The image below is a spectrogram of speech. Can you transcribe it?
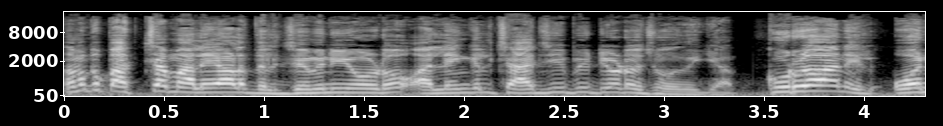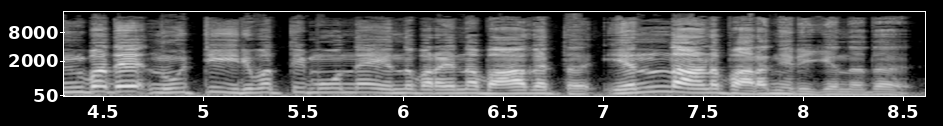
നമുക്ക് പച്ച മലയാളത്തിൽ ജെമിനിയോടോ അല്ലെങ്കിൽ ചാറ്റ് ജി പി ടിയോടോ ചോദിക്കാം. ഖുർആാനിൽ ഒൻപത് നൂറ്റി ഇരുപത്തി മൂന്ന് എന്ന് പറയുന്ന ഭാഗത്ത് എന്താണ് പറഞ്ഞിരിക്കുന്നത്?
